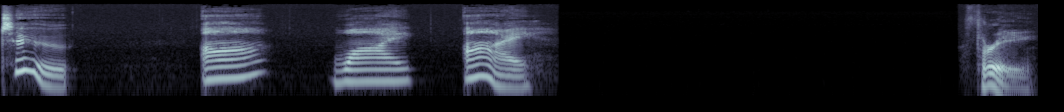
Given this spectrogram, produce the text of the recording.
Two, R, Y, I. 3.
